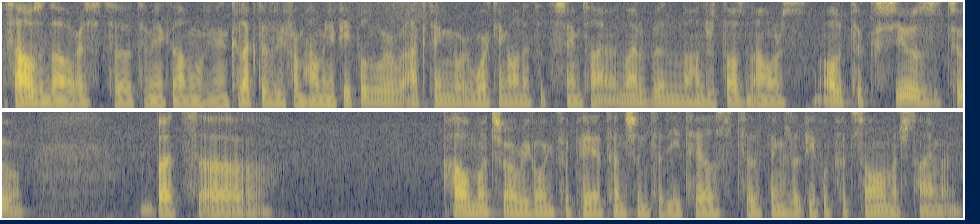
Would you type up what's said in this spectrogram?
a thousand hours to, to make that movie, and collectively, from how many people were acting or working on it at the same time, it might have been a hundred thousand hours. All it took is you too, but. Uh, how much are we going to pay attention to details, to things that people put so much time in?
